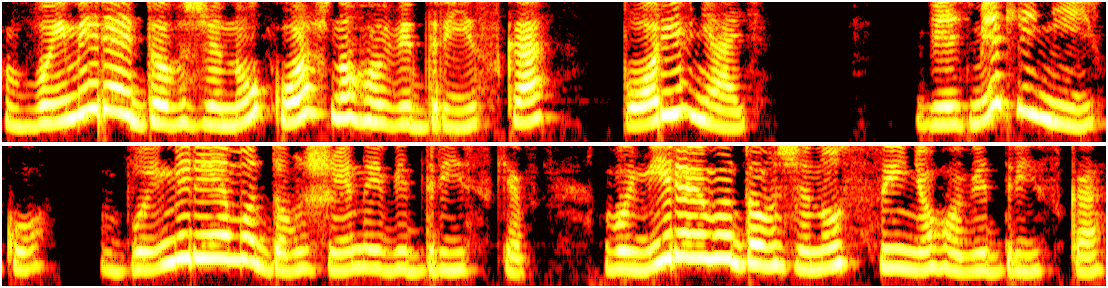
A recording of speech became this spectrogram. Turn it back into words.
Виміряй довжину кожного відрізка. Порівняй. Візьміть лінійку. Виміряємо довжини відрізків. Виміряємо довжину синього відрізка.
